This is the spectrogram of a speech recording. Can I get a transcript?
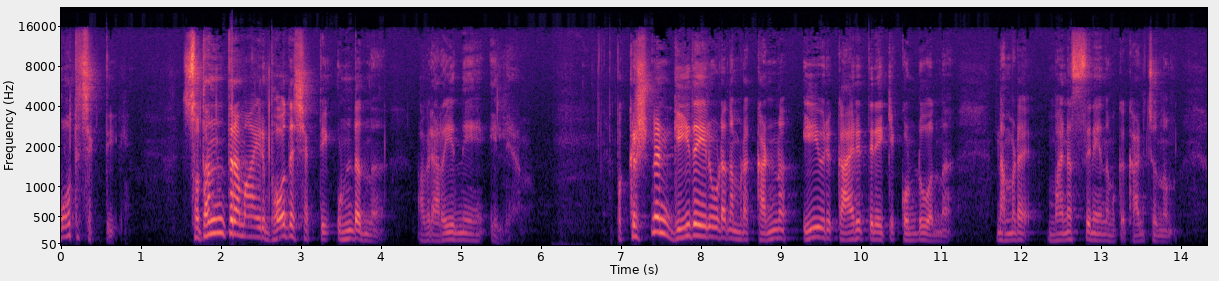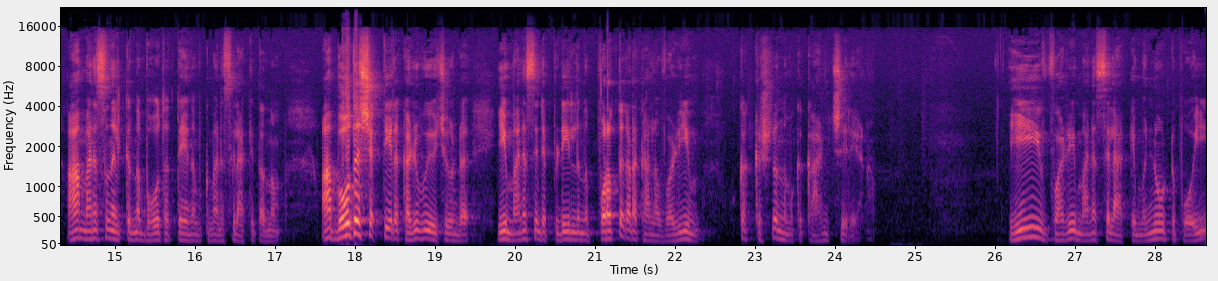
ബോധശക്തി സ്വതന്ത്രമായൊരു ബോധശക്തി ഉണ്ടെന്ന് അവരറിയുന്നേ ഇല്ല. അപ്പോൾ കൃഷ്ണൻ ഗീതയിലൂടെ നമ്മുടെ കണ്ണ് ഈ ഒരു കാര്യത്തിലേക്ക് കൊണ്ടുവന്ന് നമ്മുടെ മനസ്സിനെ നമുക്ക് കാണിച്ചെന്നും ആ മനസ്സ് നിൽക്കുന്ന ബോധത്തെ നമുക്ക് മനസ്സിലാക്കി തന്നും. ആ ബോധശക്തിയുടെ കഴിവുപയോഗിച്ചുകൊണ്ട് ഈ മനസ്സിന്റെ പിടിയിൽ നിന്ന് പുറത്തു കടക്കാനുള്ള വഴിയും ഒക്കെ കൃഷ്ണൻ നമുക്ക് കാണിച്ചു തരികയാണ്. ഈ വഴി മനസ്സിലാക്കി മുന്നോട്ട് പോയി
